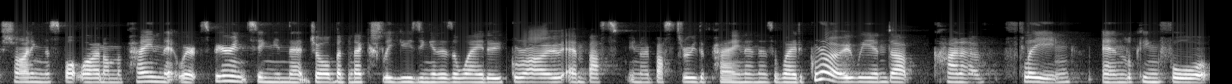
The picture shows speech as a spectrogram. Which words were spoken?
shining the spotlight on the pain that we're experiencing in that job and actually using it as a way to grow and bust you know bust through the pain and as a way to grow we end up kind of fleeing and looking for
